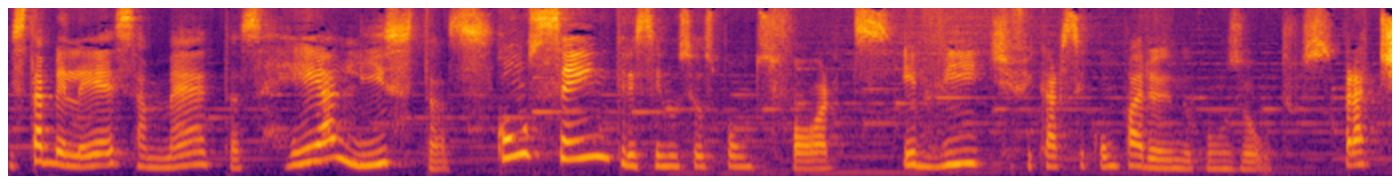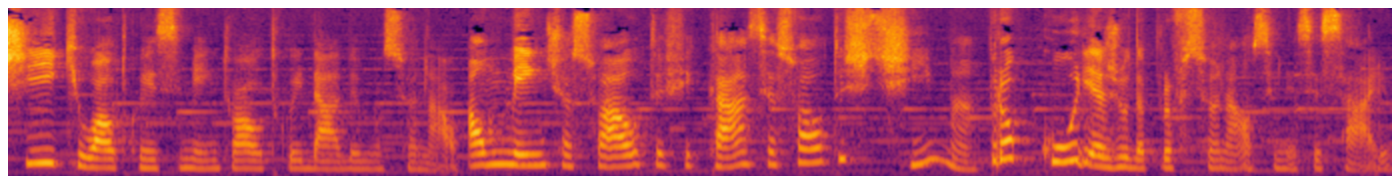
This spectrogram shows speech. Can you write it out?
Estabeleça metas realistas. Concentre-se nos seus pontos fortes. Evite ficar se comparando com os outros. Pratique o autoconhecimento, o autocuidado emocional. Aumente a sua autoeficácia, a sua autoestima. Procure ajuda profissional se necessário.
